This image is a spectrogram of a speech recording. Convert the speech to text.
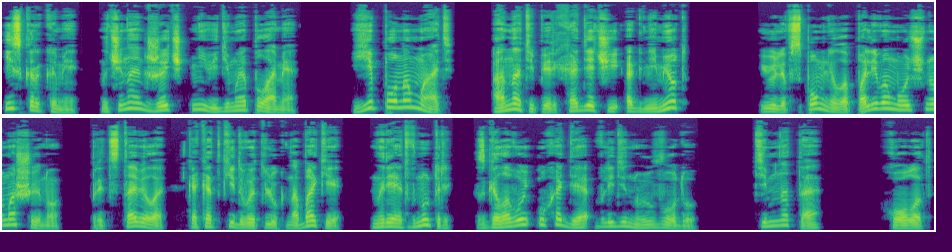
искорками начинает жечь невидимое пламя. Япона-мать! Она теперь ходячий огнемет? Юля вспомнила поливомоечную машину, представила, как откидывает люк на баке, ныряет внутрь, с головой уходя в ледяную воду. Темнота, холод,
